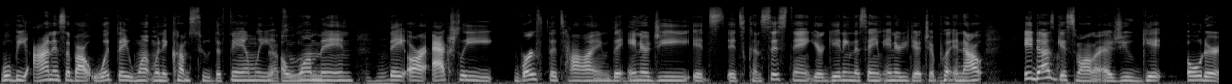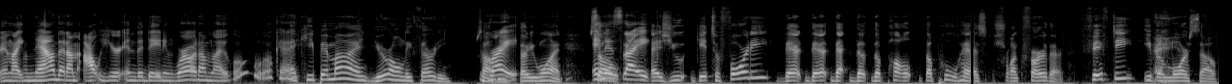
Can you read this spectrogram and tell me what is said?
will be honest about what they want when it comes to the family, Absolutely. a woman. Mm-hmm. They are actually worth the time, the energy. It's it's consistent. You're getting the same energy that you're putting Mm-hmm. out. It does get smaller as you get older, and like now that I'm out here in the dating world, I'm like, oh, okay. And keep in mind, you're only 30. Something, Right. 31. And So it's like- as you get to 40, there, there, that the the pool, the pool has shrunk further. 50, even more so.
